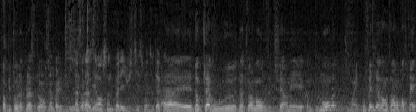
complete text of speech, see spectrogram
Enfin plutôt la place de l'ancien Palais de Justice. La place de l'ancien palais de justice, ouais, tout à fait. Euh, donc là, vous, naturellement, vous êtes fermé comme tout le monde. Oui. Vous faites la vente à emporter?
